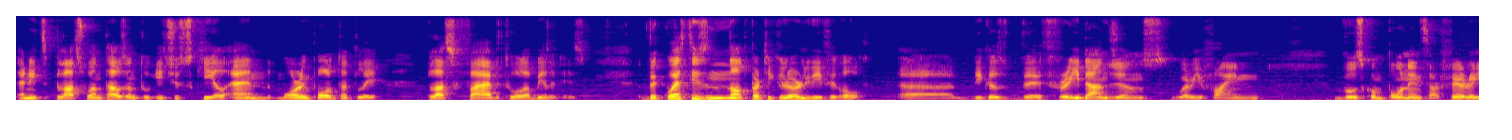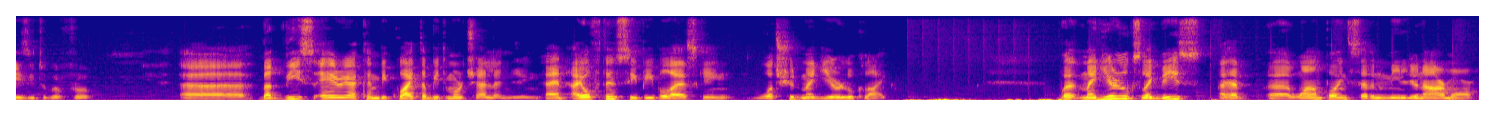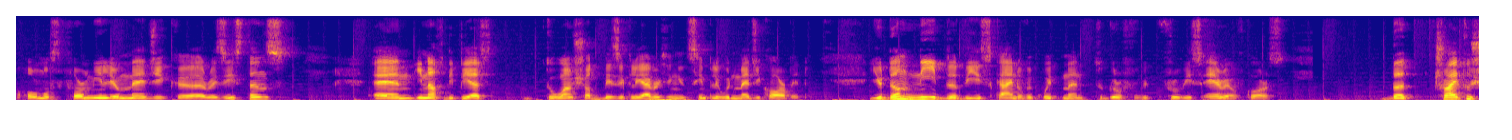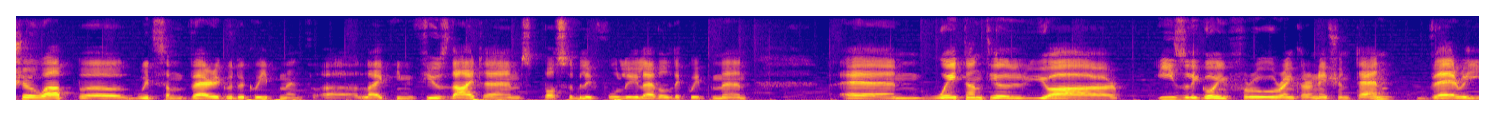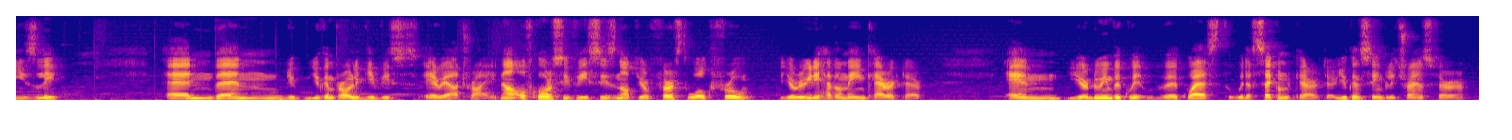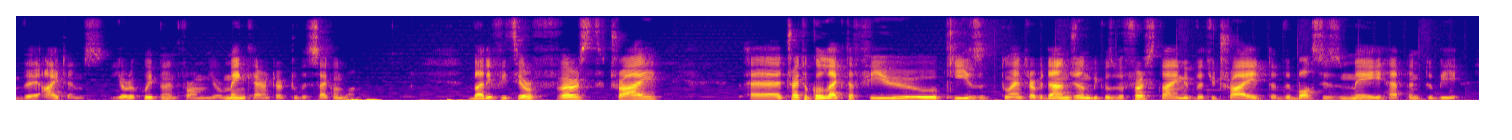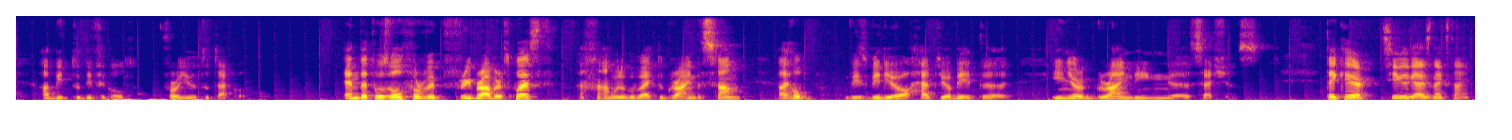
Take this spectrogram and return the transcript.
and it's plus 1000 to each skill and, more importantly, plus 5 to all abilities. The quest is not particularly difficult, uh, because the three dungeons where you find those components are fairly easy to go through. Uh, but this area can be quite a bit more challenging, and I often see people asking, what should my gear look like? Well, my gear looks like this. I have uh, 1.7 million armor, almost 4 million magic uh, resistance, and enough DPS to one-shot basically everything simply with magic orbit. You don't need this kind of equipment to go through, through this area, of course. But try to show up uh, with some very good equipment, uh, like infused items, possibly fully leveled equipment, and wait until you are easily going through reincarnation 10 very easily and then you, you can probably give this area a try. Now of course if this is not your first walkthrough you really have a main character and you're doing the, the quest with a second character, you can simply transfer the items, your equipment from your main character to the second one. But if it's your first try, uh, try to collect a few keys to enter the dungeon because the first time that you try it, the bosses may happen to be a bit too difficult for you to tackle. And that was all for the Three Brothers quest. I will go back to grind the sun. I hope this video helped you a bit uh, in your grinding uh, sessions. Take care, see you guys next time.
